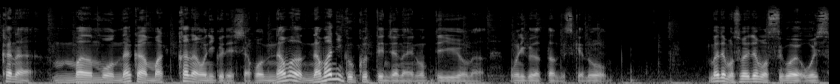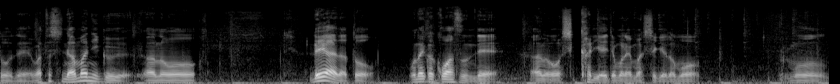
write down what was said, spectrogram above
赤なまあもう中真っ赤なお肉でした。ほん生生肉食ってんじゃないのっていうようなお肉だったんですけど。まあでもそれでもすごい美味しそうで。私生肉あのレアだとお腹壊すんであのしっかり焼いてもらいましたけども。もう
